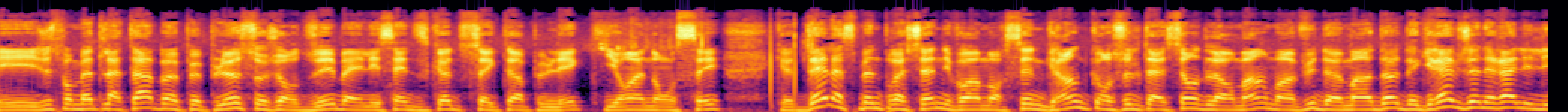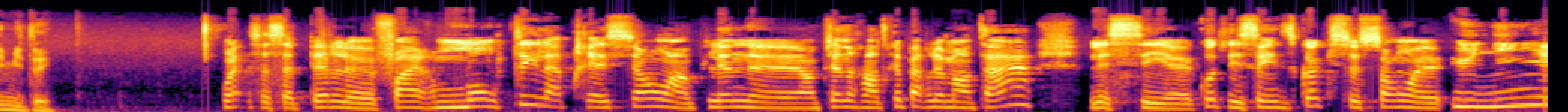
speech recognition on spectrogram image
Et juste pour mettre la table un peu plus aujourd'hui, ben, les syndicats du secteur public qui ont annoncé que dès la semaine prochaine, ils vont amorcer une grande consultation de leurs membres en vue d'un mandat de grève générale illimité. Ouais, ça s'appelle euh, faire monter la pression en pleine euh, en pleine rentrée parlementaire. C'est euh, écoute les syndicats qui se sont unis,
